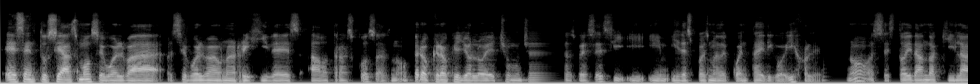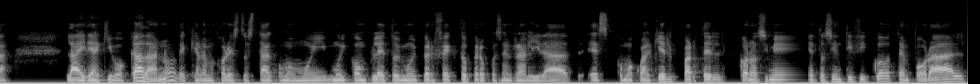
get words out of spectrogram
ese entusiasmo se vuelva, se vuelva una rigidez a otras cosas, ¿no? Pero creo que yo lo he hecho muchas veces y, y, y después me doy cuenta y digo, híjole, ¿no? estoy dando aquí la, la idea equivocada, ¿no? De que a lo mejor esto está como muy, muy completo y muy perfecto, pero pues en realidad es como cualquier parte del conocimiento científico, temporal,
